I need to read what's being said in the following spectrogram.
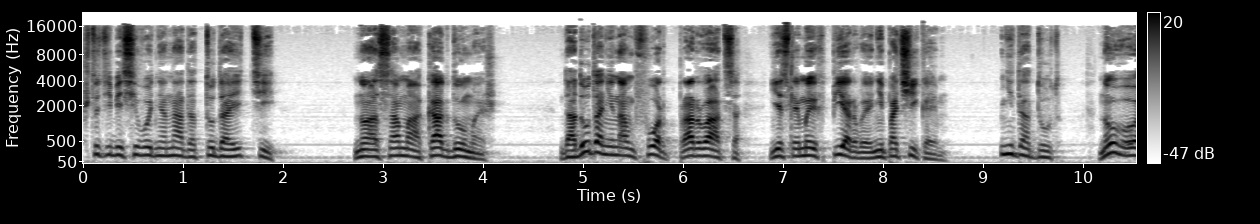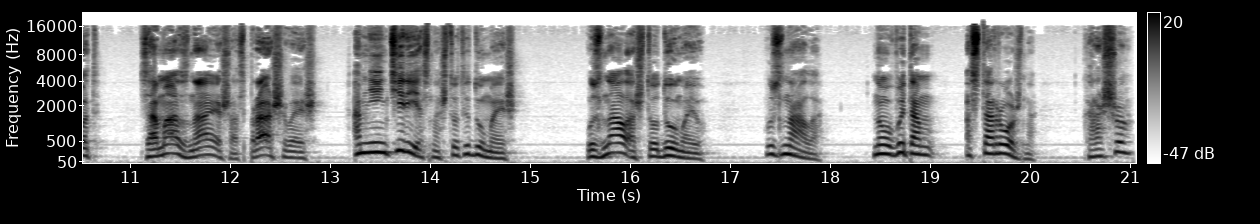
что тебе сегодня надо туда идти? Ну а сама как думаешь? Дадут они нам форт прорваться, если мы их первые не почикаем? Не дадут. Ну вот, сама знаешь, а спрашиваешь. А мне интересно, что ты думаешь. Узнала, что думаю? Узнала. Но вы там осторожно, хорошо?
